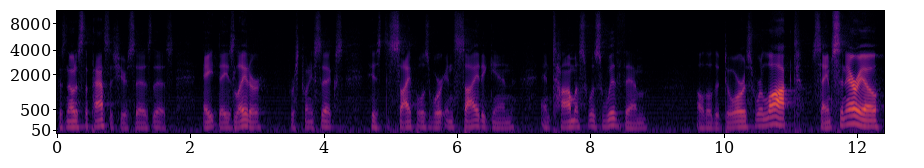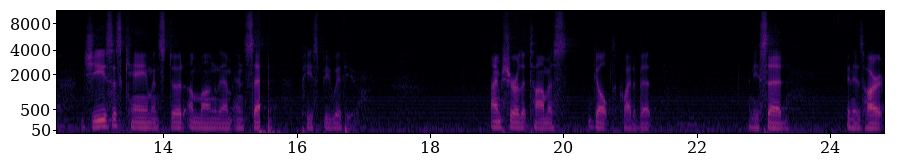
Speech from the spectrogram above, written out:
Because notice the passage here says this Eight days later, verse 26, his disciples were inside again, and Thomas was with them Although the doors were locked, same scenario, Jesus came and stood among them and said, Peace be with you. I'm sure that Thomas gulped quite a bit. And he said in his heart,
